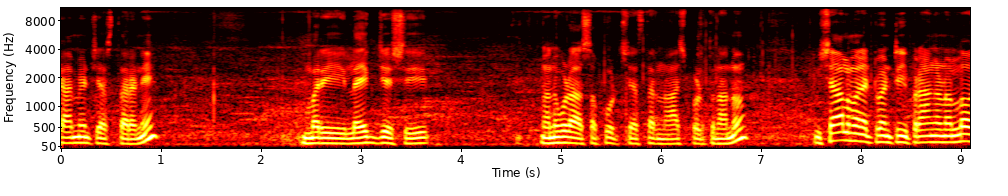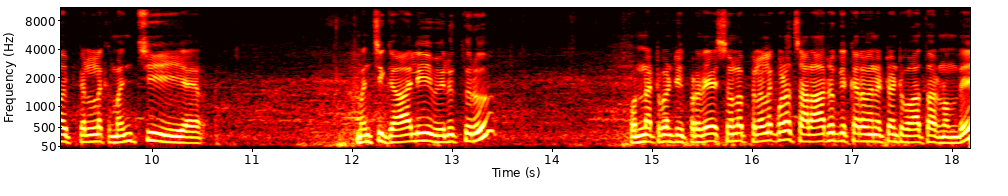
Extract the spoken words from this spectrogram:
కామెంట్ చేస్తారని. మరి లైక్ చేసి నన్ను కూడా సపోర్ట్ చేస్తారని ఆశపడుతున్నాను. విశాలమైనటువంటి ప్రాంగణంలో పిల్లలకి మంచి మంచి గాలి వెలుతురు ఉన్నటువంటి ప్రదేశంలో పిల్లలకు కూడా చాలా ఆరోగ్యకరమైనటువంటి వాతావరణం ఉంది.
